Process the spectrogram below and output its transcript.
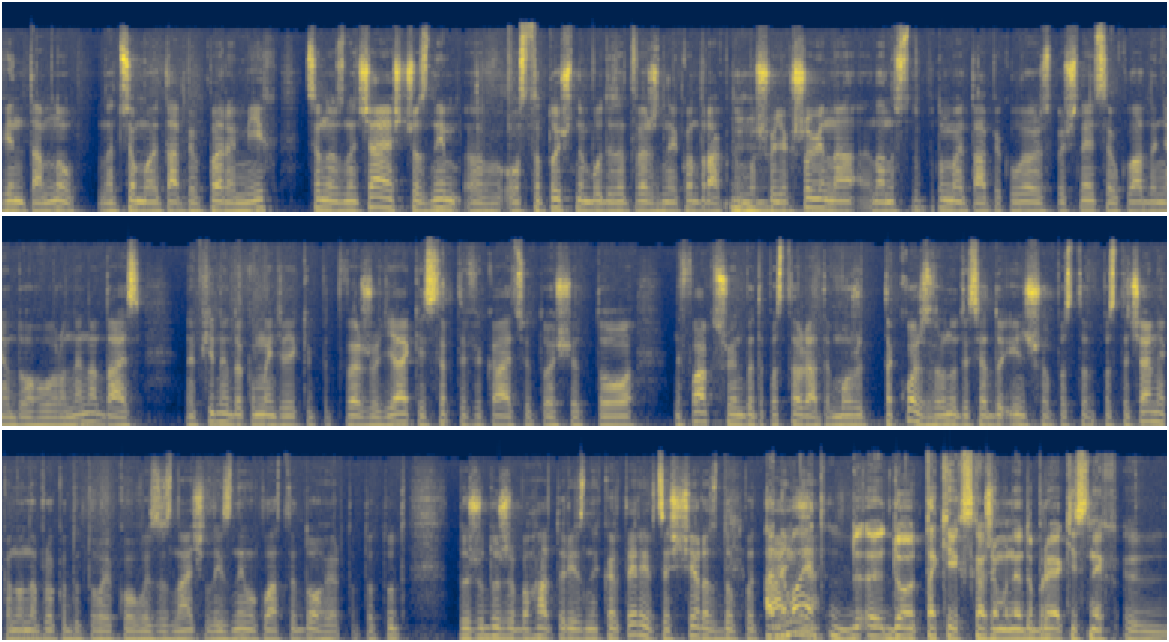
він там ну на цьому етапі переміг. Це не означає, що з ним е, остаточно буде затверджений контракт. Тому що якщо він на, на наступному етапі, коли розпочнеться укладення договору, не надасть необхідних документів, які підтверджують якість, сертифікацію тощо, то не факт, що він буде поставляти. Можуть також звернутися до іншого поста- постачальника, ну, наприклад, до того, якого ви зазначили, і з ним укласти договір. Тобто тут дуже дуже багато різних критеріїв. Це ще раз до А питання. немає д- до таких, скажімо, недоброякісних е,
